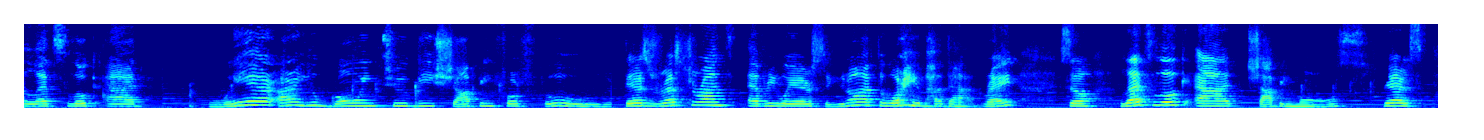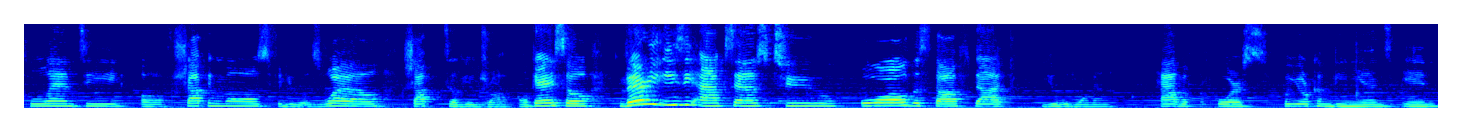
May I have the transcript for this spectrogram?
let's look at where are you going to be shopping for food? There's restaurants everywhere, so you don't have to worry about that, right? So let's look at shopping malls. There's plenty of shopping malls for you as well. Shop till you drop. Okay, so very easy access to all the stuff that you would want to have, of course, for your convenience in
